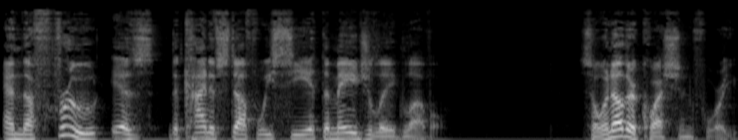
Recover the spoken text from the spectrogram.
And the fruit is the kind of stuff we see at the major league level. So, another question for you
